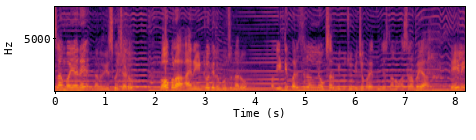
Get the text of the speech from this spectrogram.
అస్లాం భయ్యనే నన్ను తీసుకొచ్చాడు. లోపల ఆయన ఇంట్లోకి వెళ్ళి కూర్చున్నారు. ఒక ఇంటి పరిస్థితులని ఒకసారి మీకు చూపించే ప్రయత్నం చేస్తాను. అస్లాం భయ్య డైలీ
